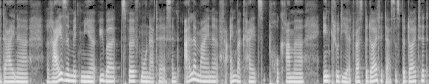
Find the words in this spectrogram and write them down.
deine Reise mit mir über zwölf Monate. Es sind alle meine Vereinbarkeitsprogramme inkludiert. Was bedeutet das? Es bedeutet,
